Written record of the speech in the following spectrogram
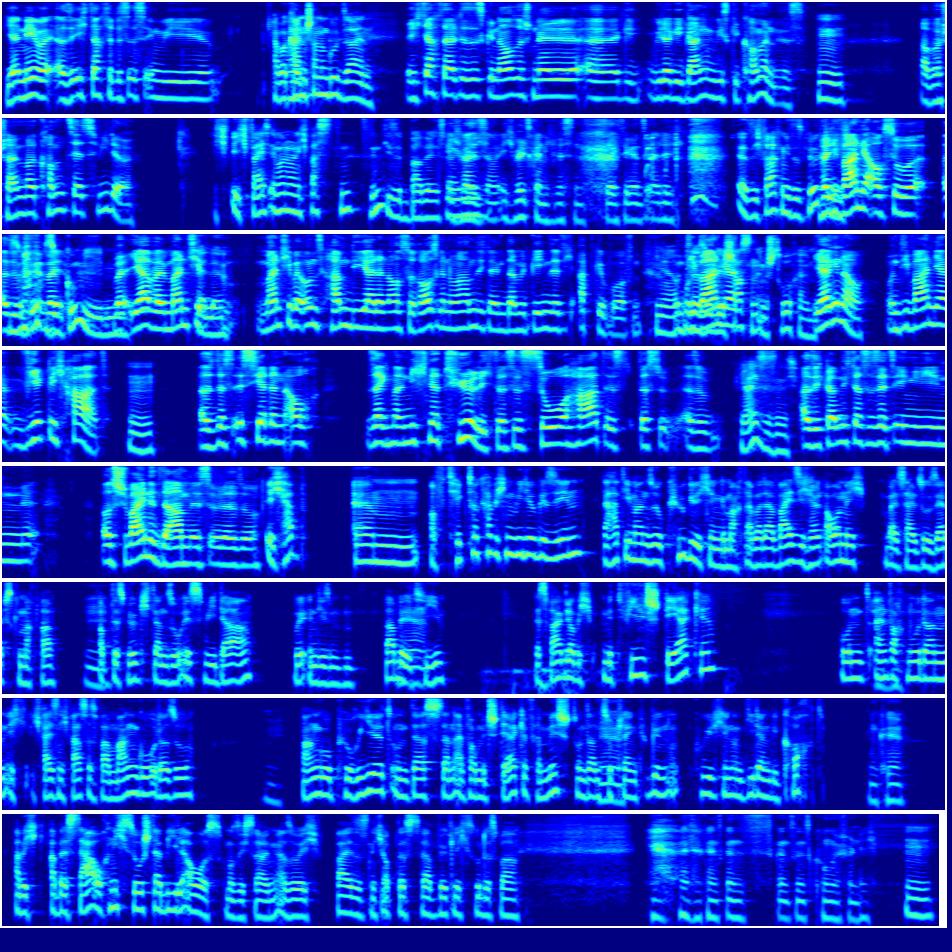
Ja, nee, also ich dachte, das ist irgendwie. Aber kann Halt- schon gut sein. Ich dachte halt, das ist genauso schnell äh, wieder gegangen, wie es gekommen ist. Hm. Aber scheinbar kommt es jetzt wieder. Ich, ich weiß immer noch nicht, was sind, sind diese Bubbles Ich eigentlich? weiß es auch, ich will es gar nicht wissen, sag ich dir ganz ehrlich. Also ich frage mich das wirklich. Weil die waren ja auch so, also so, weil, so Gummi. weil, ja, weil manche, manche bei uns haben die ja dann auch so rausgenommen, haben sich dann damit gegenseitig abgeworfen. ja, und die waren so ja- geschossen im Strohhalm. Ja, genau. Und die waren ja wirklich hart. Hm. Also das ist ja dann auch, sag ich mal, nicht natürlich, dass es so hart ist, dass du, also, Ich weiß es nicht. also ich glaube nicht, dass es jetzt irgendwie ein, aus Schweinedarm ist oder so. Ich habe ähm, auf TikTok habe ich ein Video gesehen, da hat jemand so Kügelchen gemacht, aber da weiß ich halt auch nicht, weil es halt so selbst gemacht war, Hm. ob das wirklich dann so ist wie da, wo- in diesem Bubble Ja. Tea. Das war, glaube ich, mit viel Stärke und einfach nur dann, ich, ich weiß nicht was, das war Mango oder so. Mango püriert und das dann einfach mit Stärke vermischt und dann zu Ja. kleinen Kügeln, Kügelchen und die dann gekocht. Okay. Aber, ich, aber es sah auch nicht so stabil aus, muss ich sagen. Also ich weiß es nicht, ob das da wirklich so das war. Ja, also ganz, ganz, ganz, ganz komisch, finde ich. Hm.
